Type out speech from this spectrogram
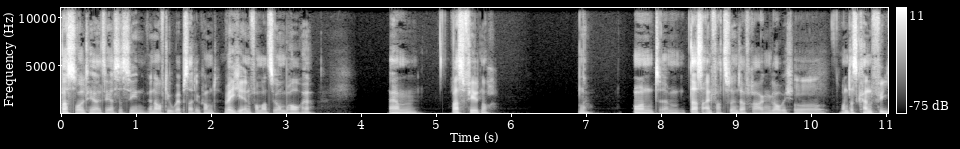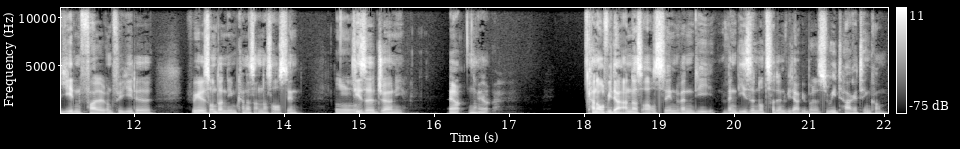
Was sollte er als erstes sehen, wenn er auf die Webseite kommt? Welche Informationen braucht er? Ähm, was fehlt noch? Ne? Und ähm, das einfach zu hinterfragen, glaube ich. Mhm. Und das kann für jeden Fall und für, jede, für jedes Unternehmen kann das anders aussehen. Mhm. Diese Journey. ja, Ja. ja. Kann auch wieder anders aussehen, wenn, die, wenn diese Nutzer dann wieder über das Retargeting kommen.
